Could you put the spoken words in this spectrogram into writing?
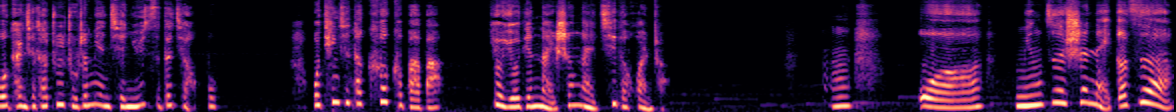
我看见他追逐着面前女子的脚步，我听见他磕磕巴巴，又有点奶声奶气的唤着：“嗯，我。”名字是哪个字？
